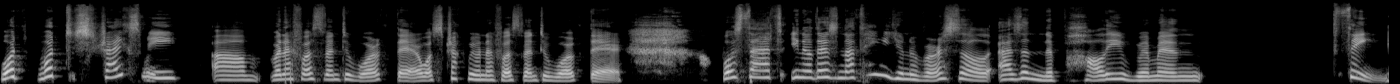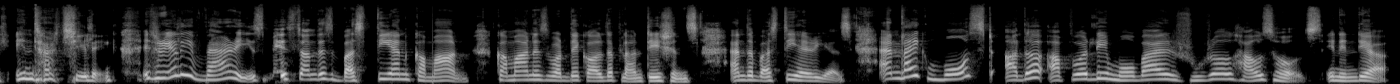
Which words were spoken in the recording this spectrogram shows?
what what strikes me um, when I first went to work there, what struck me when I first went to work there, was that you know there's nothing universal as a Nepali women thing in Darjeeling. It really varies based on this Basti and Kaman. Kaman is what they call the plantations and the Basti areas. And like most other upwardly mobile rural households in India,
